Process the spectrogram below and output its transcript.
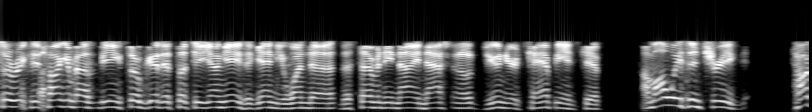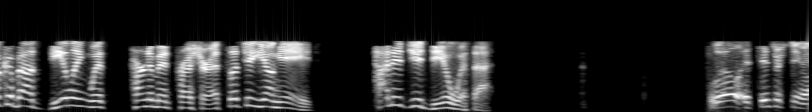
so, Rick, you're talking about being so good at such a young age. Again, you won the, the 79 National Junior Championship. I'm always intrigued. Talk about dealing with tournament pressure at such a young age. How did you deal with that? Well, it's interesting.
